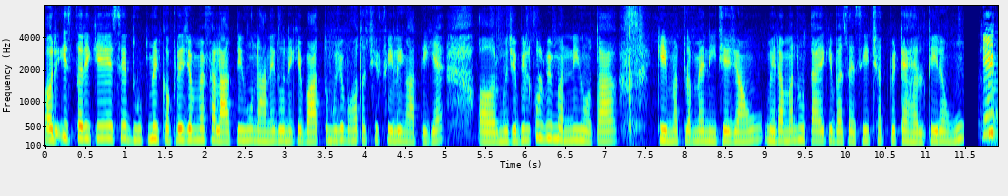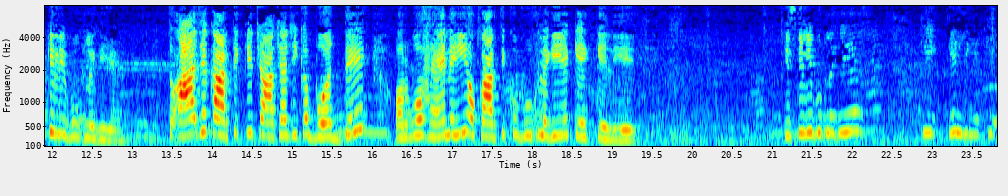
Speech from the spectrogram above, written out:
और इस तरीके से धूप में कपड़े जब मैं फैलाती हूँ नहाने धोने के बाद तो मुझे बहुत अच्छी फीलिंग आती है। और मुझे बिल्कुल भी मन नहीं होता कि मतलब मैं नीचे जाऊँ। मेरा मन होता है कि बस ऐसे ही छत पर टहलती रहूँ। केक के लिए भूख लगी है। तो आज है कार्तिक के चाचा जी का बर्थडे और वो है नहीं, और कार्तिक को भूख लगी है केक के लिए। किसके लिए भूख लगी है? केक के लिए केक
